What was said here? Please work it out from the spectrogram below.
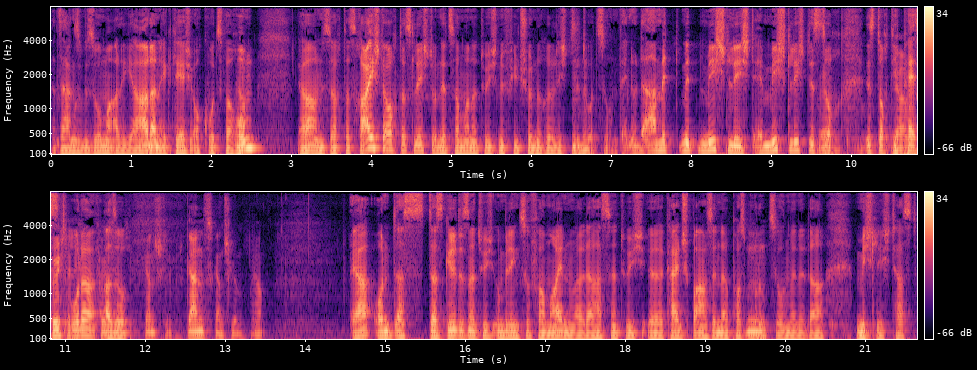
dann sagen sowieso mal alle ja, dann hm. erkläre ich auch kurz warum. Ja. ja und ich sage, das reicht auch, das Licht, und jetzt haben wir natürlich eine viel schönere Lichtsituation. Mhm. Wenn du da mit, mit Mischlicht, äh, Mischlicht ist ja. doch, ist doch die ja, Pest, oder? Also ganz schlimm, ganz, ganz schlimm, ja. Ja, und das, das gilt es natürlich unbedingt zu vermeiden, weil da hast du natürlich äh, keinen Spaß in der Postproduktion, mhm. wenn du da Mischlicht hast.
